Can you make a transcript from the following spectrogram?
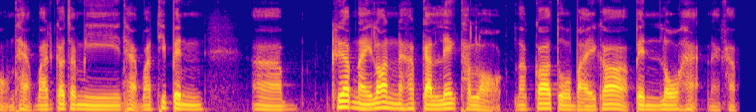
ของแถบวัดก็จะมีแถบวัดที่เป็นเคลือบไนล่อนนะครับกันเลขถลอก แล้วก็ตัวใบก็เป็นโลหะนะครับ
